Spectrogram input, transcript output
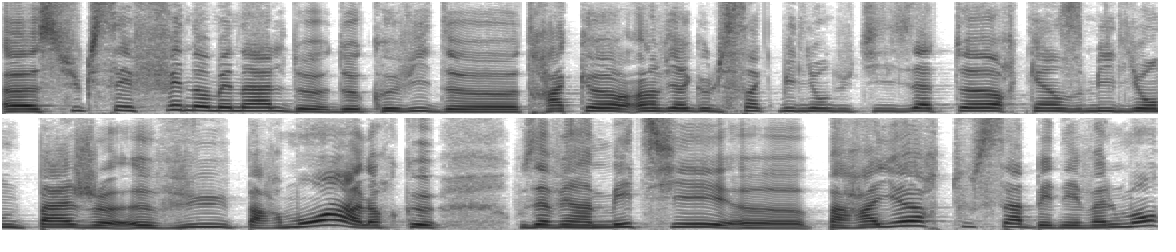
Euh, succès phénoménal de, Covid euh, Tracker, 1,5 million d'utilisateurs, 15 millions de pages vues par mois, alors que vous avez un métier par ailleurs, tout ça bénévolement.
